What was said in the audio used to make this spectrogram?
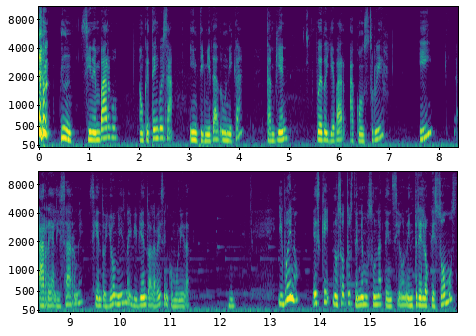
Sin embargo, aunque tengo esa intimidad única, también puedo llevar a construir y a realizarme siendo yo misma y viviendo a la vez en comunidad. Y bueno, es que nosotros tenemos una tensión entre lo que somos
